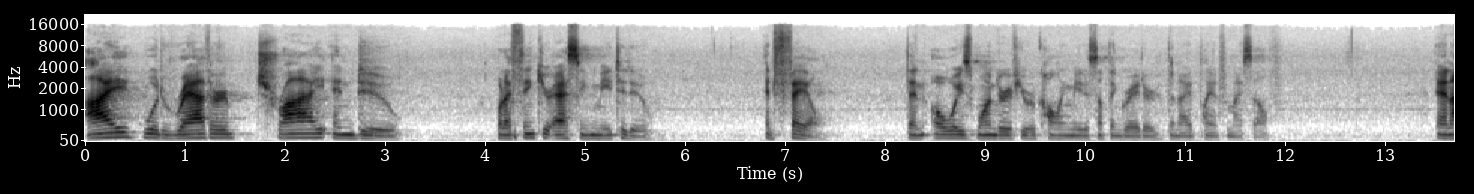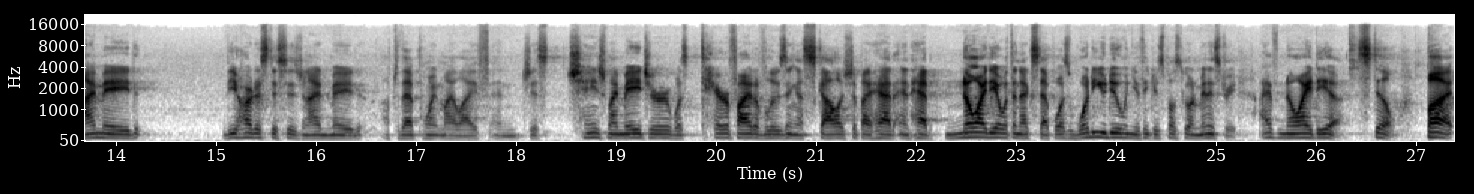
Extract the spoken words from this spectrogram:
I would rather try and do what I think you're asking me to do and fail than always wonder if you were calling me to something greater than I had planned for myself. And I made the hardest decision I had made up to that point in my life and just changed my major, was terrified of losing a scholarship I had, and had no idea what the next step was. What do you do when you think you're supposed to go in ministry? I have no idea still. But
